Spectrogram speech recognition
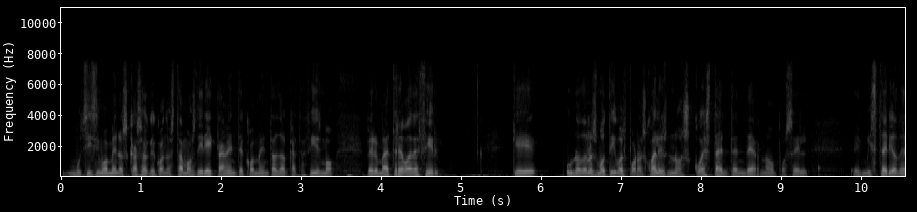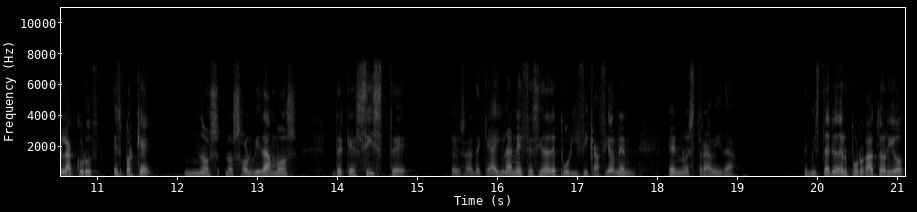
muchísimo menos caso que cuando estamos directamente comentando el catecismo. Pero me atrevo a decir que uno de los motivos por los cuales nos cuesta entender, ¿no? Pues el, el misterio de la cruz es porque nos, nos olvidamos de que existe o sea, de que hay una necesidad de purificación en, en nuestra vida. El misterio del purgatorio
